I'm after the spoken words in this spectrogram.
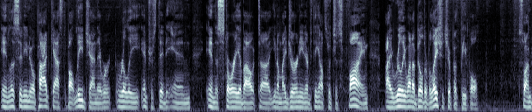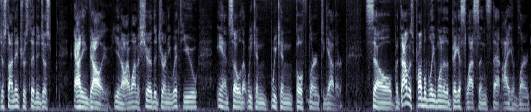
in listening to a podcast about lead gen. They weren't really interested in in the story about uh, you know my journey and everything else, which is fine. I really want to build a relationship with people, so I'm just not interested in just adding value. You know, I want to share the journey with you, and so that we can we can both learn together. So, but that was probably one of the biggest lessons that I have learned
